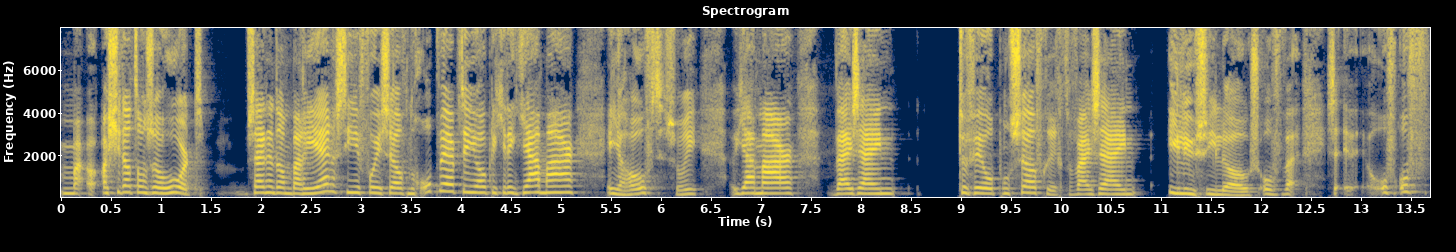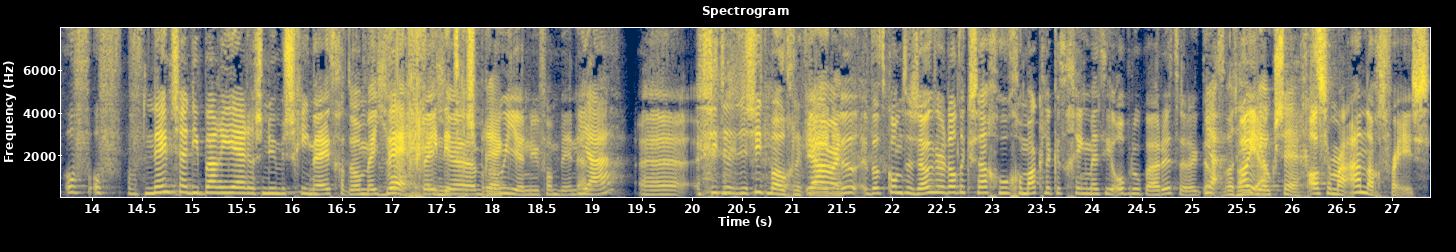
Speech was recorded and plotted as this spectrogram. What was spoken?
maar als je dat dan zo hoort, zijn er dan barrières die je voor jezelf nog opwerpt in je hoofd? Dat je denkt, ja maar, in je hoofd, sorry. Ja maar, wij zijn te veel op onszelf gericht. Of wij zijn illusieloos. Of, of, of, of, of, neemt zij die barrières nu misschien... Nee, het gaat wel een beetje, Weg een in dit beetje gesprek. broeien nu van binnen. Ja? Eh, Je ziet, je ziet mogelijkheden. ja, maar dat, dat komt dus ook doordat ik zag hoe gemakkelijk het ging met die oproep aan Rutte. Ik dacht, Ja, wat oh Hedy ja, ook zegt. Als er maar aandacht voor is.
